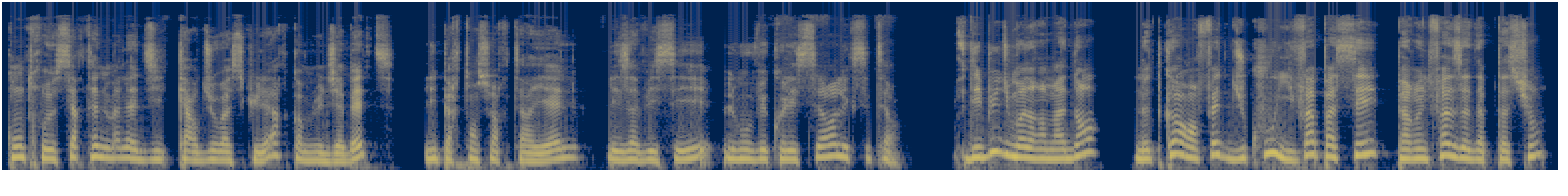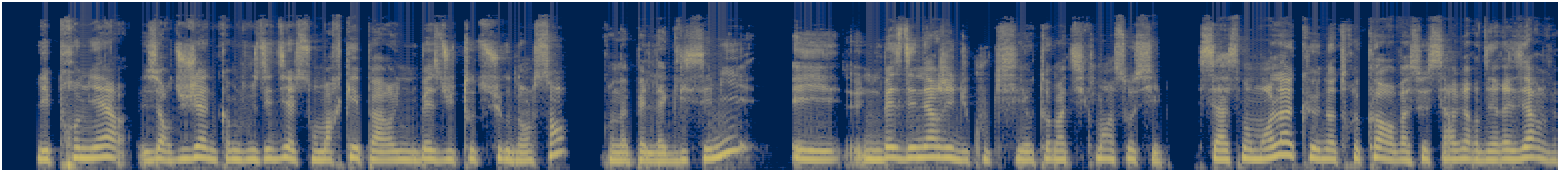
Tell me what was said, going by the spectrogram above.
contre certaines maladies cardiovasculaires comme le diabète, l'hypertension artérielle, les AVC, le mauvais cholestérol, etc. Au début du mois de Ramadan, notre corps, en fait, du coup, il va passer par une phase d'adaptation. Les premières heures du jeûne, comme je vous ai dit, elles sont marquées par une baisse du taux de sucre dans le sang, qu'on appelle la glycémie, et une baisse d'énergie, du coup, qui est automatiquement associée. C'est à ce moment-là que notre corps va se servir des réserves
